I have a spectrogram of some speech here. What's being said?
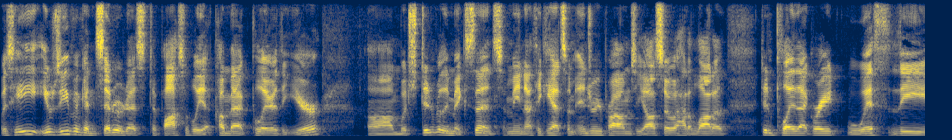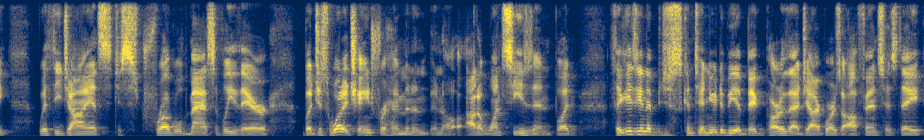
was he he was even considered as to possibly a comeback player of the year um, which didn't really make sense. I mean, I think he had some injury problems. He also had a lot of didn't play that great with the with the Giants. Just struggled massively there. But just what a change for him in, in out of one season. But I think he's going to just continue to be a big part of that Jaguars offense as they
